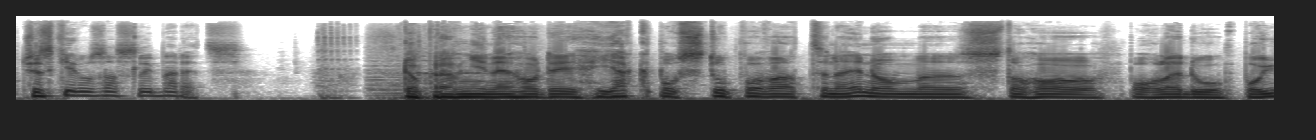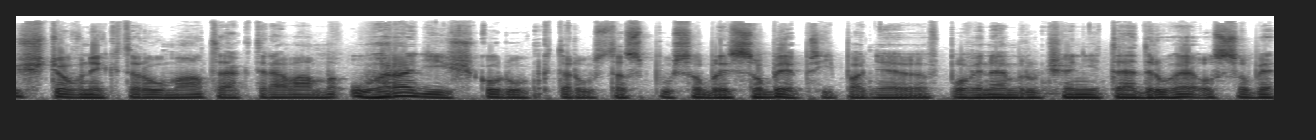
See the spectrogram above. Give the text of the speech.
Český rozhlas Liberec. Dopravní nehody, jak postupovat nejenom z toho pohledu pojišťovny, kterou máte a která vám uhradí škodu, kterou jste způsobili sobě, případně v povinném ručení té druhé osobě,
